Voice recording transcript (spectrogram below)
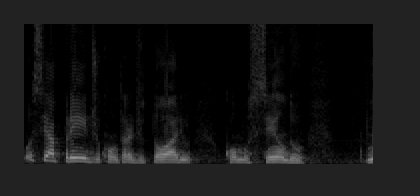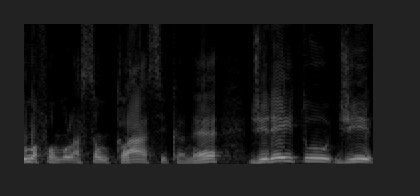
você aprende o contraditório como sendo, numa formulação clássica, né, direito de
